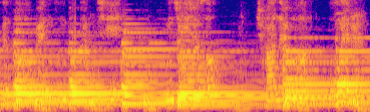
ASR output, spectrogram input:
그래서 왼손도 같이 움직이셔서 좌뇌와 우뇌를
